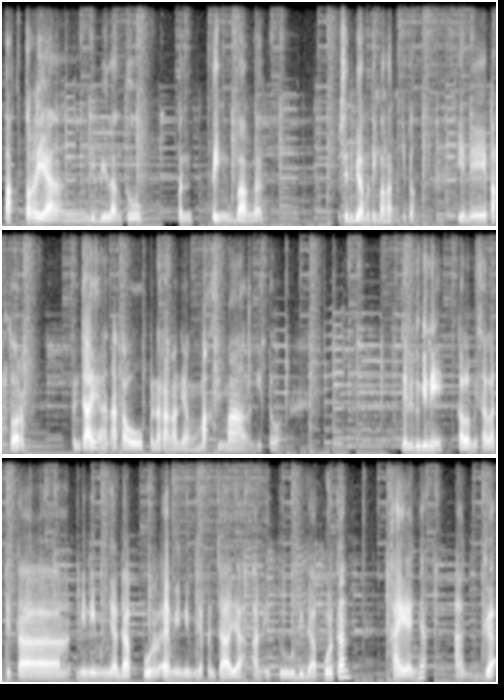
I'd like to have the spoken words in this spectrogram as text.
faktor yang dibilang tuh penting banget, bisa dibilang penting banget gitu. Ini faktor pencahayaan atau penerangan yang maksimal gitu. Jadi tuh gini, kalau misalnya kita minimnya dapur, eh minimnya pencahayaan itu di dapur kan kayaknya agak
